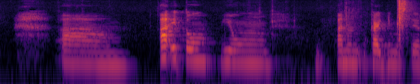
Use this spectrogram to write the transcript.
um, ah, ito, yung ano, card ni Mister.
